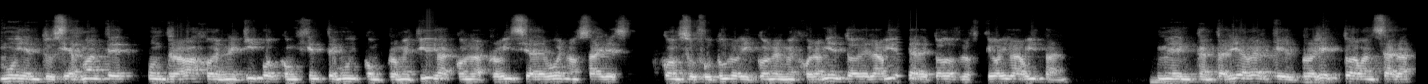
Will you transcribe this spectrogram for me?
muy entusiasmante, un trabajo en equipo con gente muy comprometida con la provincia de Buenos Aires, con su futuro y con el mejoramiento de la vida de todos los que hoy la habitan. Me encantaría ver que el proyecto avanzara.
